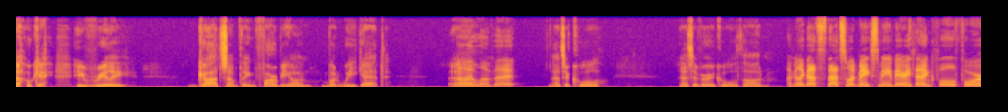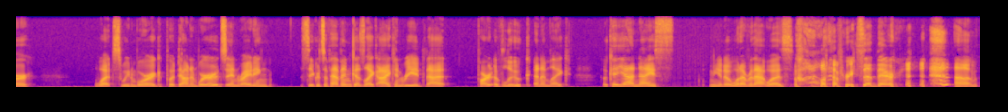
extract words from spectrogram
okay, he really got something far beyond what we get. oh i Um, love that That's a cool. That's a very cool thought. I feel like that's that's what makes me very thankful for what Swedenborg put down in words in writing Secrets of Heaven because like I can read that part of Luke and I'm like, okay, yeah, nice. You know, whatever that was, whatever he said there. um,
